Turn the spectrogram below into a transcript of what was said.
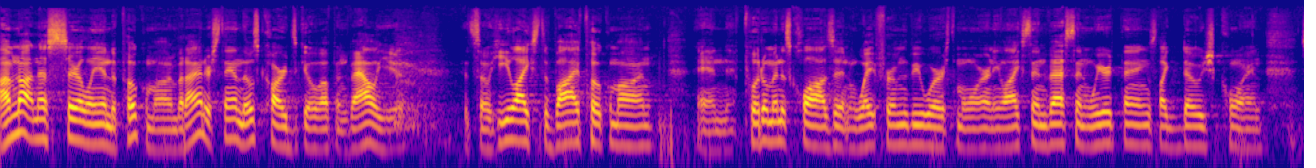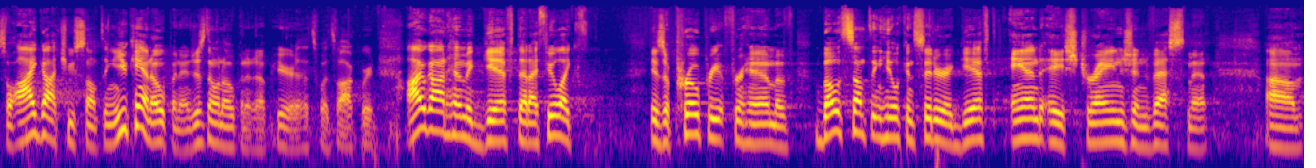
I'm not necessarily into Pokemon, but I understand those cards go up in value. And so he likes to buy Pokemon and put them in his closet and wait for them to be worth more. And he likes to invest in weird things like Dogecoin. So I got you something. You can't open it, just don't open it up here. That's what's awkward. I got him a gift that I feel like is appropriate for him of both something he'll consider a gift and a strange investment. Um,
